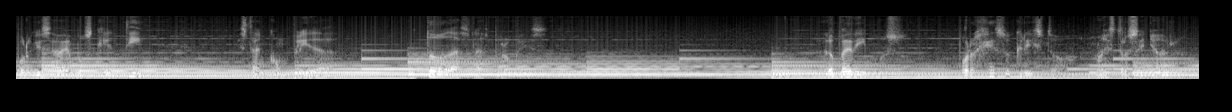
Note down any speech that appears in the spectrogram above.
porque sabemos que en ti están cumplidas todas las promesas. Lo pedimos por Jesucristo nuestro Señor.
